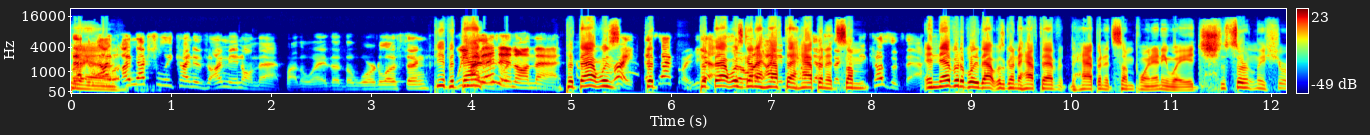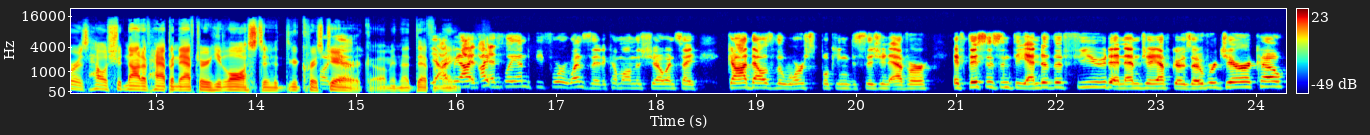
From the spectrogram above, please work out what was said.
That- yeah, I'm, I'm actually kind of I'm in on that, by the way, the the Wardlow thing. yeah, but We've that been in on that. but that was Right, but exactly. but that was So gonna I- I have to happen at some- because of that. inevitably that was going to have to have, happen at some point anyway. It sh- certainly sure as hell should not have happened after he lost to, to Chris Oh, yeah. Jericho. I mean, that definitely. Yeah, definitely. I mean, I, I and- planned before Wednesday to come on the show and say, God, that was the worst booking decision ever. If this isn't the end of the feud and MJF goes over Jericho,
